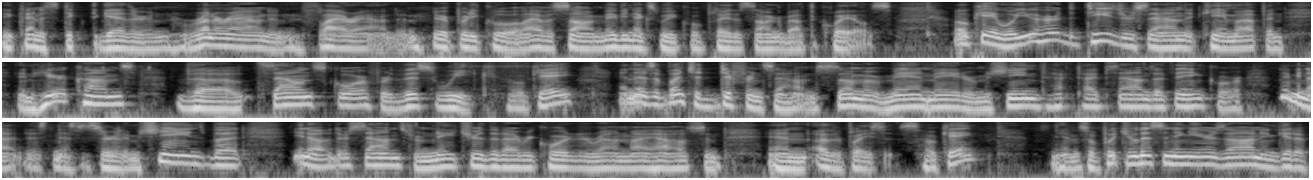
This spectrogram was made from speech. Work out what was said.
they kind of stick together and run around and fly around and they're pretty cool. I have a song. Maybe next week we'll play the song about the quails. Okay, well you heard the teaser sound that came up and and here comes the sound score for this week. Okay, and there's a bunch of different sounds. Some are man-made or machine type sounds, I think, or maybe not just necessarily machines, but you know there's sounds from nature that I recorded around my house and and other places. Okay. And so put your listening ears on and get a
